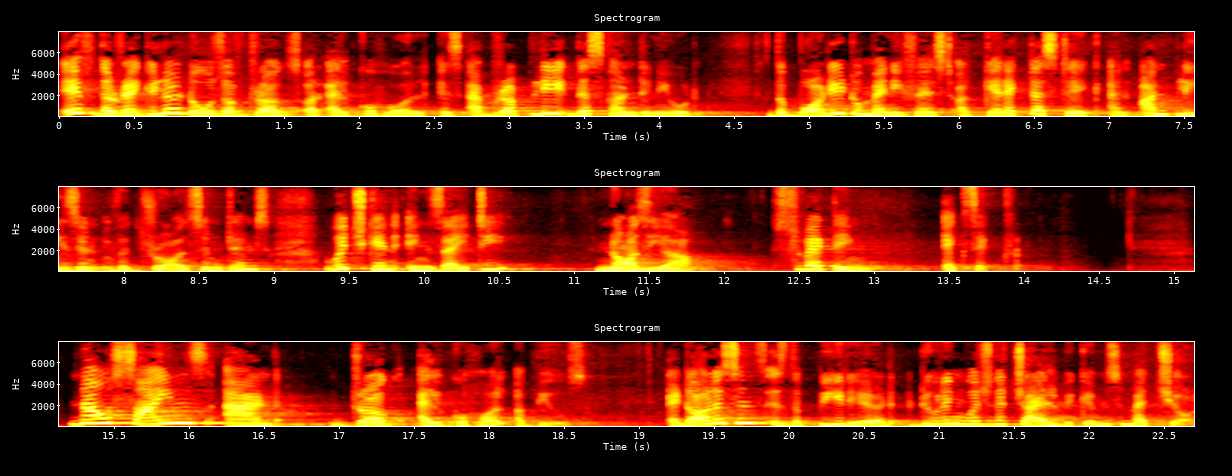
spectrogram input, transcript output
If the regular dose of drugs or alcohol is abruptly discontinued, the body to manifest a characteristic and unpleasant withdrawal symptoms which can anxiety, nausea, sweating, etc. Now signs and drug alcohol abuse. Adolescence is the period during which the child becomes mature.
